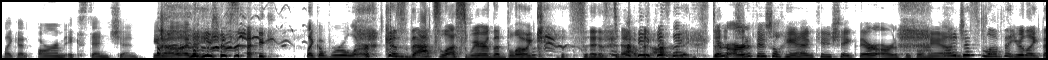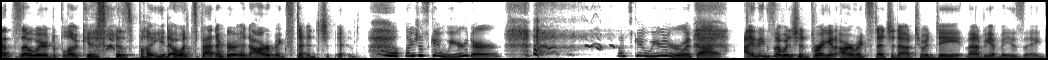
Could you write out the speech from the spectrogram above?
like an arm extension, you know, and then you just like like a ruler. Because that's less weird than blowing kisses to have an arm like, extension. Your artificial hand can shake their artificial hand. I just love that you're like, that's so weird to blow kisses, but you know what's better? An arm extension. I just get weirder. Let's get weirder with that. I think someone should bring an arm extension out to a date. That'd be amazing.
